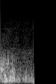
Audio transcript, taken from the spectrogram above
you.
